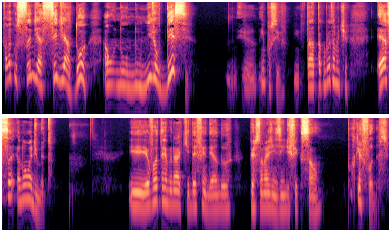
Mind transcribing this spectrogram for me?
Falar que o Sandy é assediador a um, num, num nível desse? É impossível. Tá, tá completamente. Essa eu não admito. E eu vou terminar aqui defendendo personagemzinho de ficção. Porque foda-se.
